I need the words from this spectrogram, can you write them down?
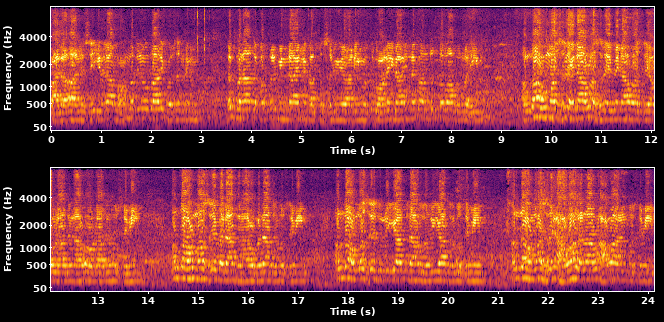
وعلى آل سيدنا محمد مبارك وسلم ربنا تقبل منا انك انت السميع العليم وتب علينا انك انت التواب الرحيم. اللهم اصلحنا واصلح بنا واصلح اولادنا واولاد المسلمين. اللهم اصلح بناتنا وبنات المسلمين. اللهم اصلح ذرياتنا وذريات المسلمين. اللهم اصلح احوالنا واحوال المسلمين.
